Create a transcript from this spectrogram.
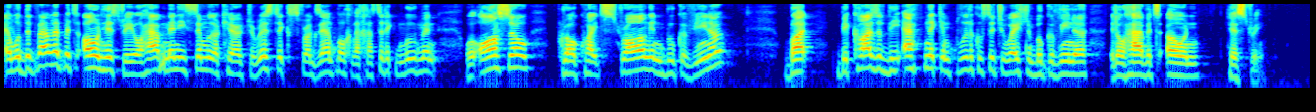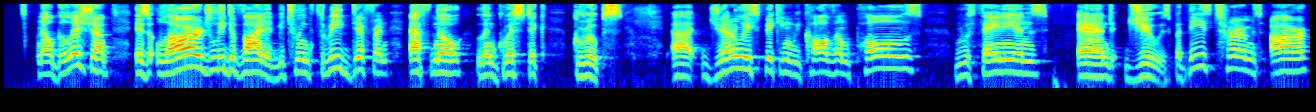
and will develop its own history. It will have many similar characteristics. For example, the Hasidic movement will also grow quite strong in Bukovina, but because of the ethnic and political situation in Bukovina, it'll have its own history. Now, Galicia is largely divided between three different ethno-linguistic groups. Uh, generally speaking, we call them Poles, Ruthenians, and Jews. But these terms are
